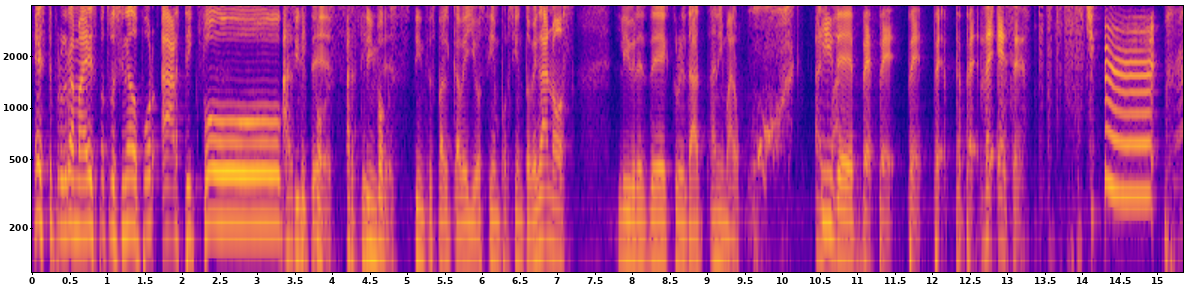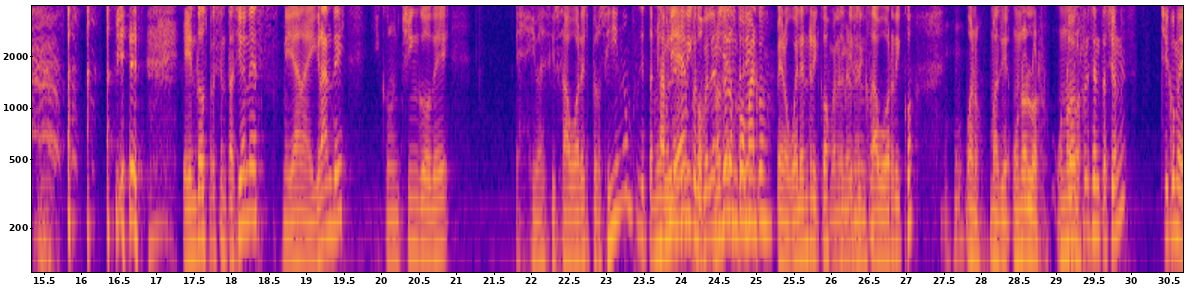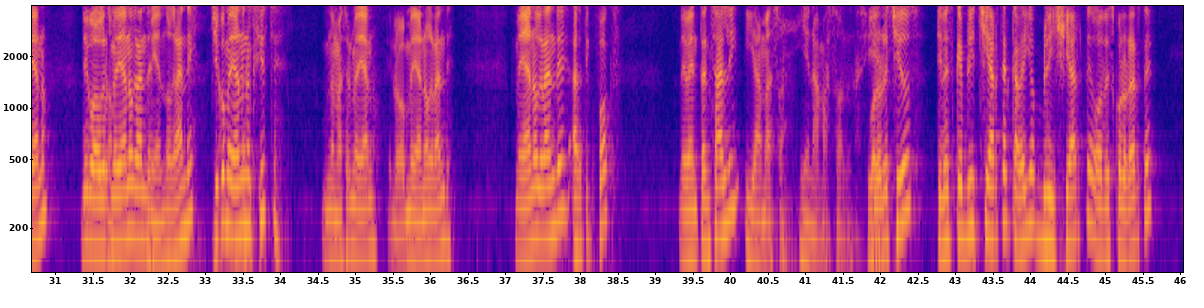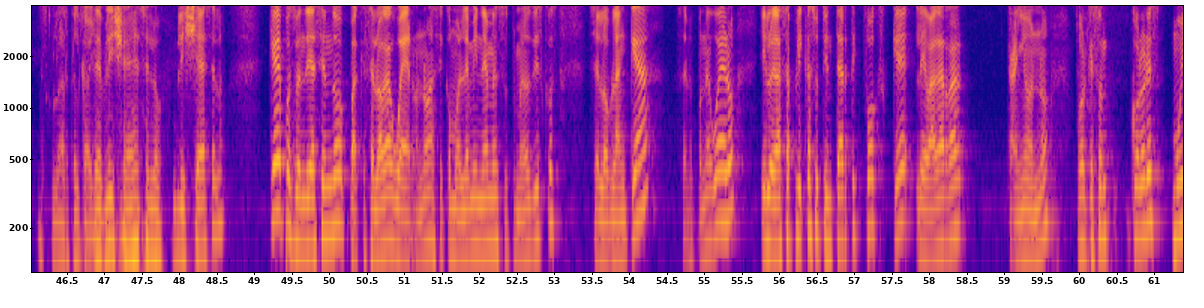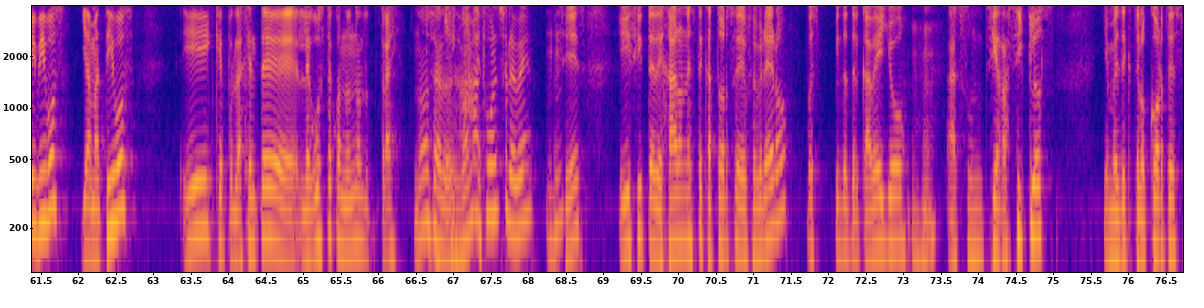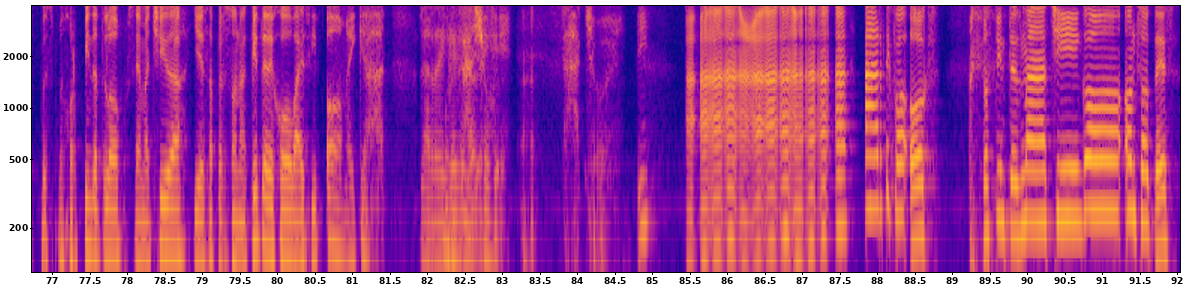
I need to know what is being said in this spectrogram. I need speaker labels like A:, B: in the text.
A: Este programa es patrocinado por Arctic Fox.
B: Arctic
A: tintes,
B: Fox, Arctic
A: tintes,
B: Fox.
A: tintes para el cabello 100% veganos, libres de crueldad animal.
B: Y de Pepe, Pepe, Pepe, de S.
A: Vienen en dos presentaciones, mediana y grande, y con un chingo de. Iba a decir sabores, pero sí, ¿no? Porque también,
B: También,
A: huelen rico.
B: pues, huelen
A: no se los coman,
B: rico.
A: pero huelen rico.
B: Huelen
A: o sea,
B: bien
A: tienen
B: rico.
A: sabor rico. Bueno, más bien, un olor. Un
B: ¿Dos
A: olor.
B: presentaciones? ¿Chico mediano? Digo,
A: No,
B: mediano grande.
A: Mediano grande.
B: Chico mediano no existe. Nada más el mediano. Y luego mediano grande. Mediano grande, Arctic Fox. De venta en Sally y Amazon.
A: Y en Amazon. Así
B: Colores
A: es.
B: chidos. Tienes que bleachearte el cabello, bleachearte o descolorarte.
A: Descolorarte el cabello.
C: Usted blichéeselo.
B: Bleachéselo. Que pues vendría siendo para que se lo haga güero, ¿no? Así como el Eminem en sus primeros discos. Se lo blanquea, se le pone güero y luego ya se aplica su tinte Arctic Fox que le va a agarrar cañón, ¿no? Porque son colores muy vivos, llamativos y que pues la gente le gusta cuando uno lo trae, ¿no? O sea, lo-
A: Chingones.
B: ah, qué bonito se le ve.
A: Así es. Y si te dejaron este 14 de febrero, pues píntate el cabello, haz un cierra ciclos y en vez de que te lo cortes, pues mejor píntatelo, se llama chida y esa persona que te dejó va a decir, oh my god,
B: La
A: ¿por
B: regué gacho.
A: Gacho, güey.
B: Y ah, ah, ah, ah, ah, ah, ah, ah, ah, ah, ah, Arctic Fox. Los tintes más chingonzotes.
